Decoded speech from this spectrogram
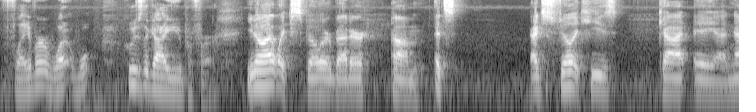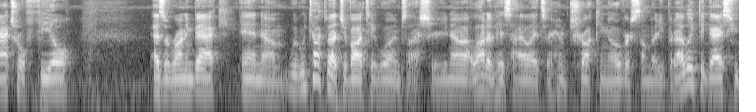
flavor? What, what who's the guy you prefer? You know, I like Spiller better. Um, it's I just feel like he's got a, a uh, natural feel as a running back. And um, when we talked about Javonte Williams last year, you know, a lot of his highlights are him trucking over somebody. But I like the guys who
